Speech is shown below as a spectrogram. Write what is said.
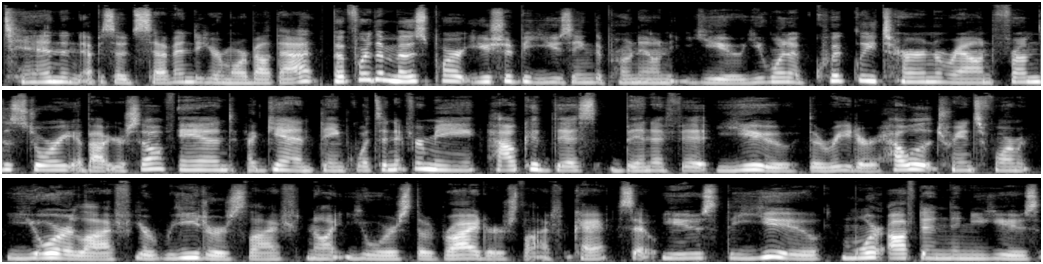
10 and episode 7 to hear more about that. But for the most part, you should be using the pronoun you. You want to quickly turn around from the story about yourself and again think, what's in it for me? How could this benefit you, the reader? How will transform your life, your reader's life, not yours, the writer's life. Okay. So use the you more often than you use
